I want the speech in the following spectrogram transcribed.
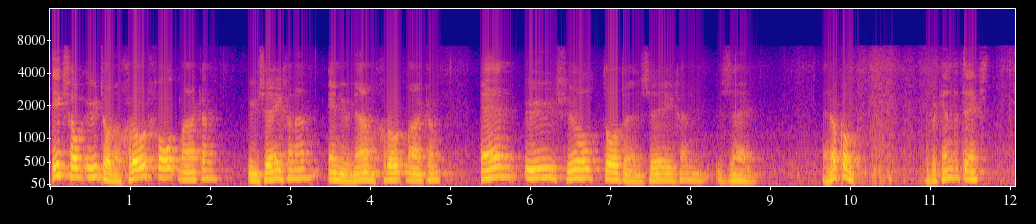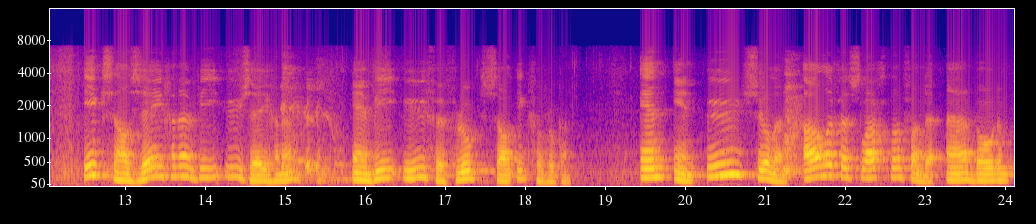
Ik zal u tot een groot volk maken, u zegenen en uw naam groot maken en u zult tot een zegen zijn. En dan komt de bekende tekst. Ik zal zegenen wie u zegenen en wie u vervloekt zal ik vervloeken. En in u zullen alle geslachten van de aardbodem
